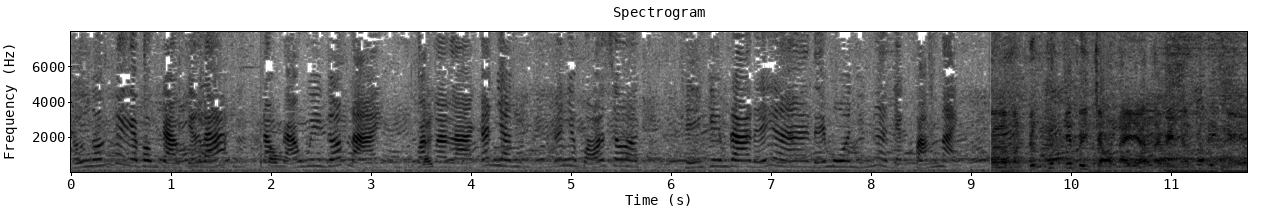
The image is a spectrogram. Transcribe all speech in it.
hưởng ứng cái à, phong trào chợ lá đồng đạo quyên góp lại hoặc là là cá nhân cá nhân bỏ số hiện kim ra để để mua những vật phẩm này là mình rất thích cái phiên chợ này á tại vì nó có ý nghĩa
